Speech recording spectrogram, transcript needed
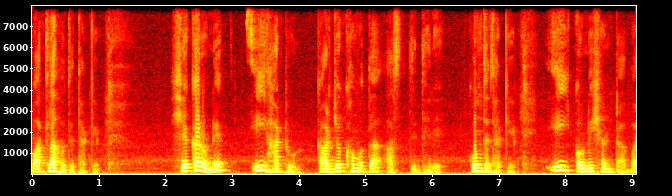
পাতলা হতে থাকে। সে কারণে এই হাঁটুর কার্যক্ষমতা আস্তে ধীরে কমতে থাকে। এই কন্ডিশনটা বা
